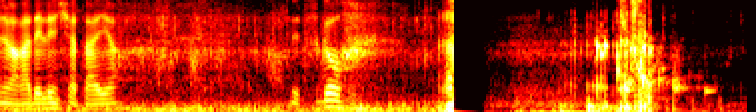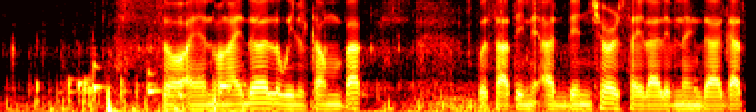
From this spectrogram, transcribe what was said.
Yun, makadilin siya tayo. Let's go! So ayan mga idol, welcome back po sa ating adventure sa ilalim ng dagat.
